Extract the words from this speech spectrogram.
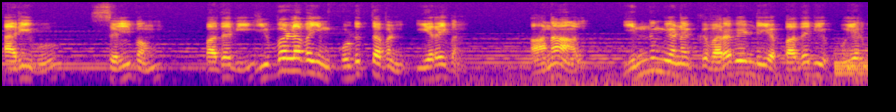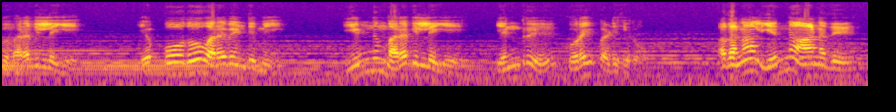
அறிவு செல்வம் பதவி இவ்வளவையும் கொடுத்தவன் இறைவன். ஆனால் இன்னும் எனக்கு வரவேண்டிய பதவி உயர்வு வரவில்லையே. எப்போதோ வரவேண்டுமே. இன்னும் வரவில்லையே என்று குறைபடுகிறோம். அதனால் என்ன ஆனது?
